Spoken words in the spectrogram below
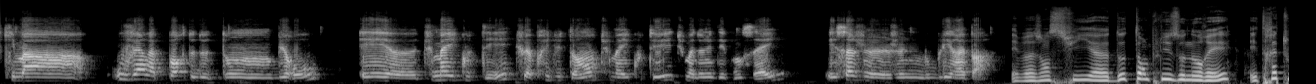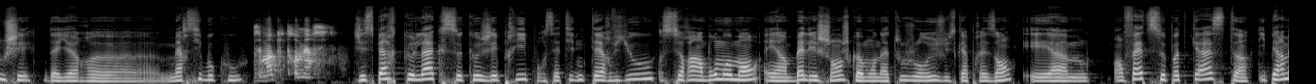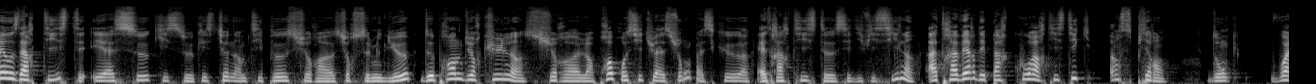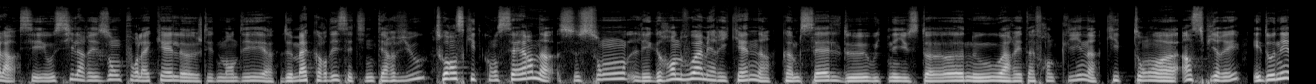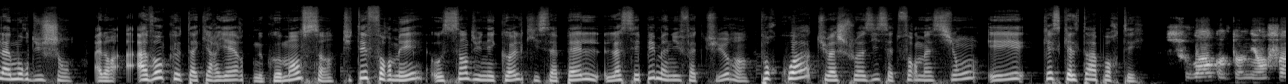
qui m'a ouvert la porte de ton bureau. Et euh, tu m'as écouté, tu as pris du temps, tu m'as écouté, tu m'as donné des conseils. Et ça, je, je ne l'oublierai pas. Eh ben, j'en suis euh, d'autant plus honorée et très touchée d'ailleurs. euh, merci beaucoup. C'est moi qui te remercie. J'espère que l'axe que j'ai pris pour cette interview sera un bon moment et un bel échange comme on a toujours eu jusqu'à présent. Et euh, en fait, ce podcast, il permet aux artistes et à ceux qui se questionnent un petit peu sur euh, sur ce milieu de prendre du recul sur euh, leur propre situation parce que euh, être artiste c'est difficile à travers des parcours artistiques inspirants. Donc voilà, c'est aussi la raison pour laquelle euh, je t'ai demandé euh, de m'accorder cette interview. Toi, en ce qui te concerne, ce sont les grandes voix américaines, comme celle de Whitney Houston ou Aretha Franklin, qui t'ont euh, inspiré et donné l'amour du chant. Alors, avant que ta carrière ne commence, tu t'es formé au sein d'une école qui s'appelle l'ACP Manufacture. Pourquoi tu as choisi cette formation et qu'est-ce qu'elle t'a apporté? Souvent quand on est enfant,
